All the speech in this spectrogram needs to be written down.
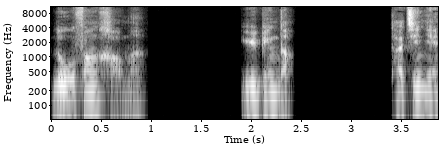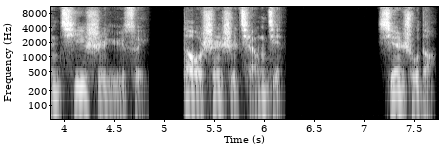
陆方好吗？于兵道：“他今年七十余岁，倒甚是强健。”仙术道：“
